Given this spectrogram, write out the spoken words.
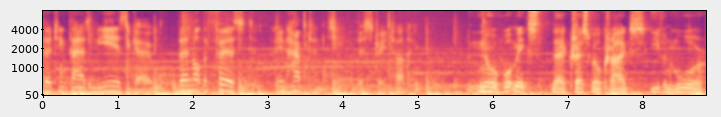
13,000 years ago, they're not the first inhabitants of this street, are they? No, what makes the Creswell Crags even more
